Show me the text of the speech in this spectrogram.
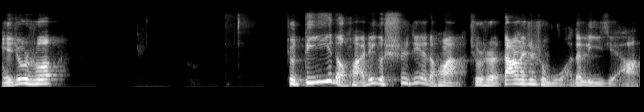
也就是说，就第一的话，这个世界的话，就是当然这是我的理解啊。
